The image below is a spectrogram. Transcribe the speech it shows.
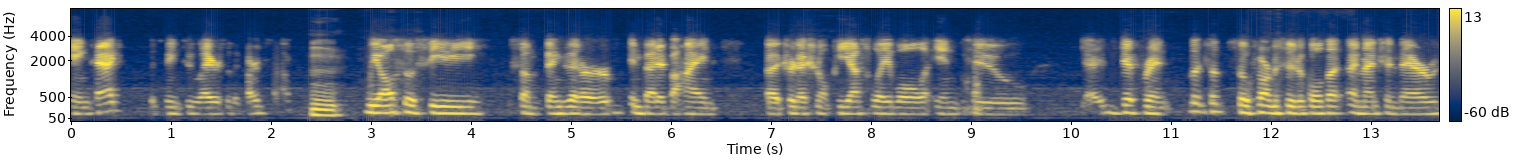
hang tag between two layers of the cardstock. Mm. We also see some things that are embedded behind a traditional PS label into different. So, so pharmaceuticals I, I, mentioned there,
